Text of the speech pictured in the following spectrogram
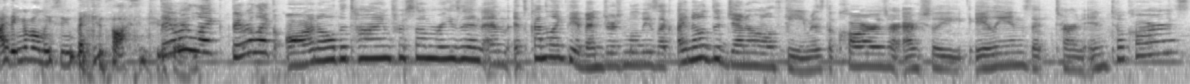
I think I've only seen Megan Fox in two. They things. were like they were like on all the time for some reason, and it's kind of like the Avengers movies. Like I know the general theme is the cars are actually aliens that turn into cars,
